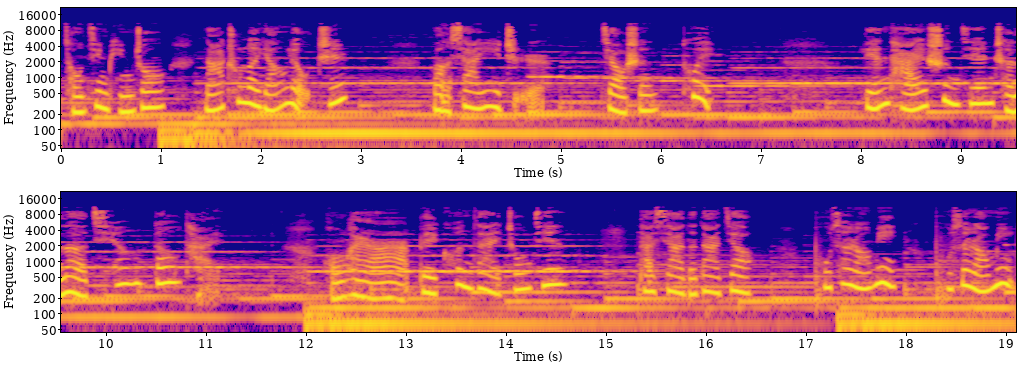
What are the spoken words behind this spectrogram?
从净瓶中拿出了杨柳枝，往下一指，叫声“退”，莲台瞬间成了枪刀台。红孩儿被困在中间，他吓得大叫。菩萨饶命！菩萨饶命！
